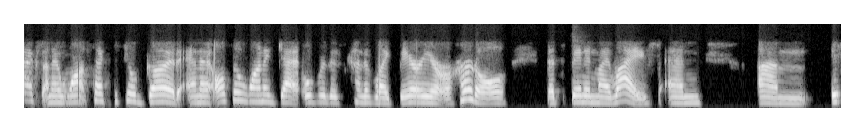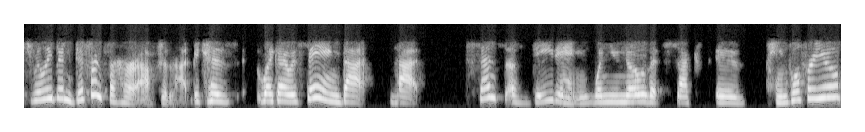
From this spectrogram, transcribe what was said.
sex and I want sex to feel good. And I also want to get over this kind of like barrier or hurdle that's been in my life. And um, it's really been different for her after that because like I was saying, that that sense of dating when you know that sex is painful for you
